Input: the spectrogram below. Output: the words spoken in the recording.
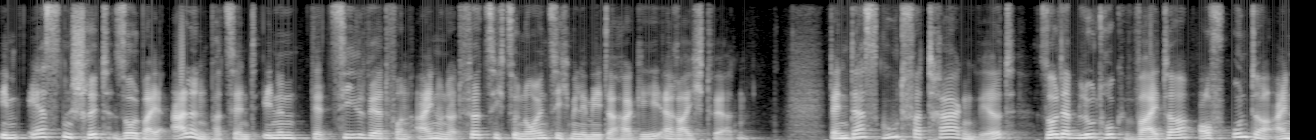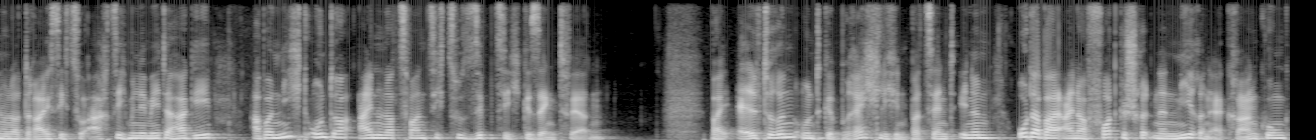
Im ersten Schritt soll bei allen PatientInnen der Zielwert von 140 zu 90 mm Hg erreicht werden. Wenn das gut vertragen wird, soll der Blutdruck weiter auf unter 130 zu 80 mm Hg, aber nicht unter 120 zu 70 gesenkt werden. Bei älteren und gebrechlichen Patientinnen oder bei einer fortgeschrittenen Nierenerkrankung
